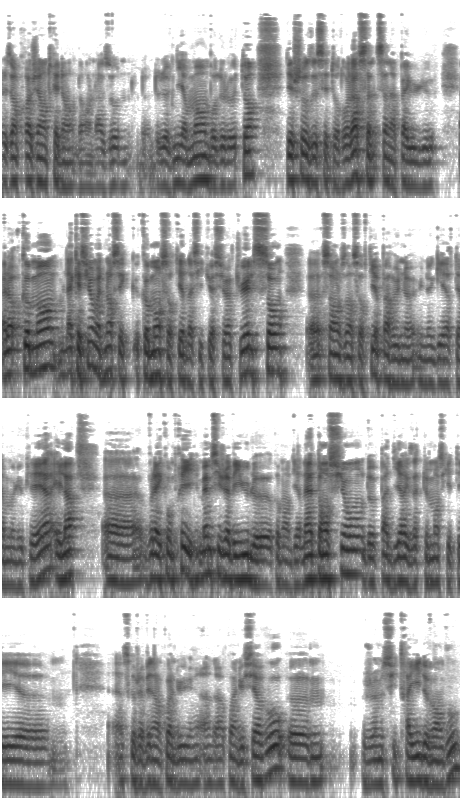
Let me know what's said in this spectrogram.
les encourager à entrer dans, la zone, de, de, devenir membre de l'OTAN, des choses de cet ordre-là, ça n'a pas eu lieu. Alors, comment, la question maintenant, c'est comment sortir de la situation actuelle sans, euh, sans en sortir par une, une guerre thermonucléaire? Et là, euh, vous l'avez compris, même si j'avais eu le, comment dire, l'intention de pas dire exactement ce qui était, euh, ce que j'avais dans le coin du, dans le coin du cerveau, je me suis trahi devant vous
